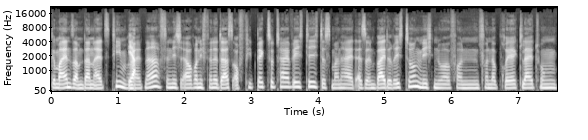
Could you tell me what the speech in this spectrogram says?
gemeinsam dann als Team ja. halt, ne? Finde ich auch. Und ich finde, da ist auch Feedback total wichtig, dass man halt, also in beide Richtungen, nicht nur von, von der Projektleitung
